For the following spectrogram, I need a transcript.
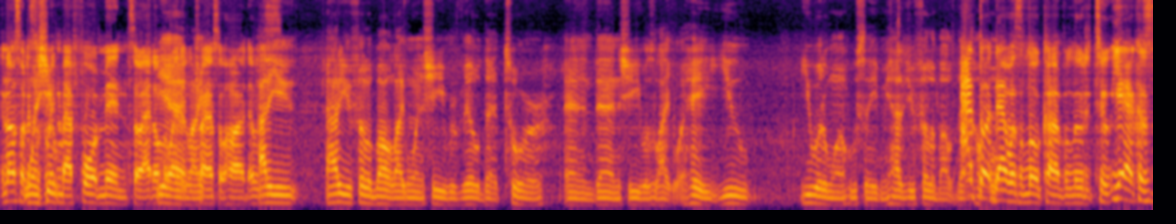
and also, this was she- written by four men, so I don't know why they were like, trying so hard. That was, How do you? How do you feel about like when she revealed that tour and then she was like, "Well, hey, you, you were the one who saved me." How did you feel about that? I whole- thought that was a little convoluted too. Yeah, because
